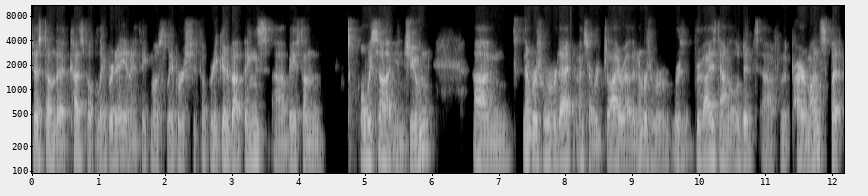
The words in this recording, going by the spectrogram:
just on the cusp of Labor Day, and I think most laborers should feel pretty good about things uh, based on what we saw in June. Um, numbers were I'm sorry, July rather. Numbers were revised down a little bit uh, from the prior months, but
